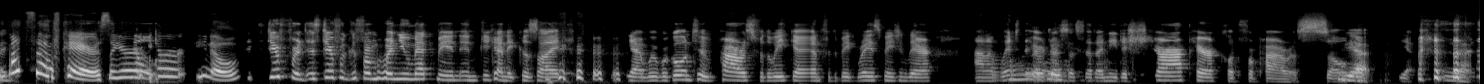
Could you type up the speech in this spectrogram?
Lovely. that's self care. So you're, No. you're, you know, it's different. It's different from when you met me in, in Kilkenny because I, yeah, we were going to Paris for the weekend for the big race meeting there. And I went to the Oh, hairdresser. I said, I need a sharp haircut for Paris. So, yeah? yeah. yeah.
